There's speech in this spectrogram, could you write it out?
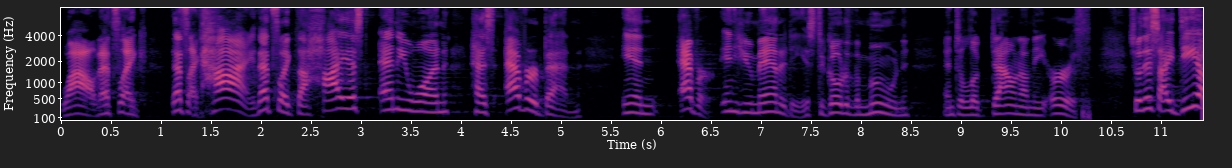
Wow, that's like that's like high. That's like the highest anyone has ever been in ever in humanity is to go to the moon and to look down on the earth. So this idea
